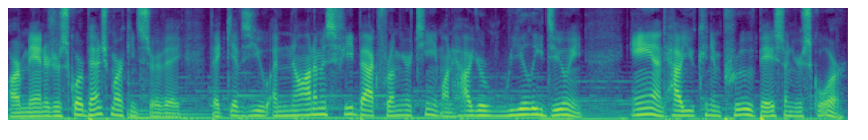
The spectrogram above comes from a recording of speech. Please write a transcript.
Our manager score benchmarking survey that gives you anonymous feedback from your team on how you're really doing and how you can improve based on your score.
